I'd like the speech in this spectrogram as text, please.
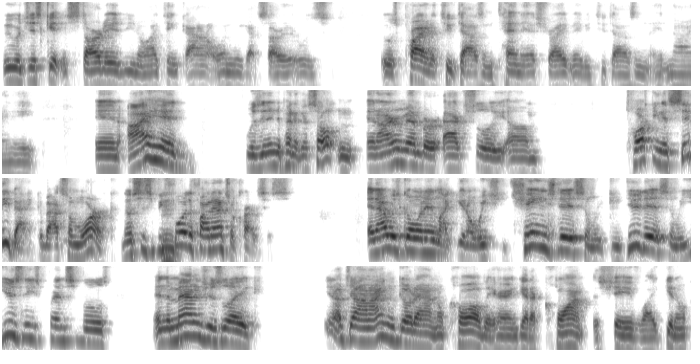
we were just getting started. You know, I think I don't know when we got started. It was it was prior to 2010-ish, right? Maybe 2009, 8. And I had was an independent consultant, and I remember actually um, talking to Citibank about some work. This is hmm. before mm. the financial crisis. And I was going in like, you know, we should change this and we can do this and we use these principles. And the manager's like, you know, John, I can go down the call there and get a quant to shave like, you know,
